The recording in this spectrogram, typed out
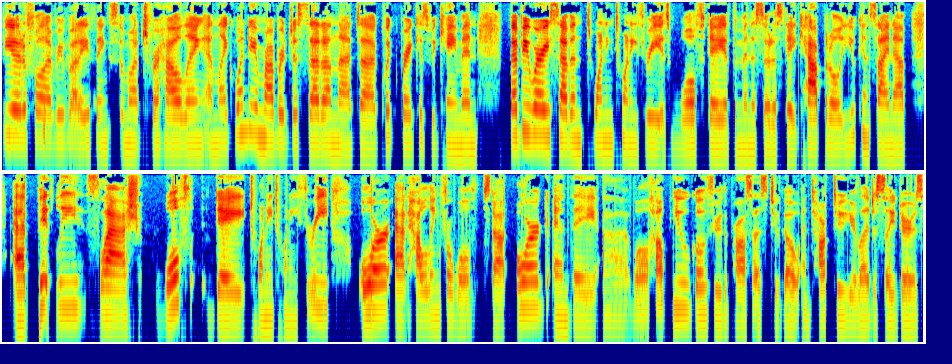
Beautiful, everybody. Thanks so much for howling. And like Wendy and Robert just said on that uh, quick break as we came in, February 7th, 2023 is Wolf Day at the Minnesota State Capitol. You can sign up at bit.ly slash Wolf Day 2023 or at howlingforwolves.org, and they uh, will help you go through the process to go and talk to your legislators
